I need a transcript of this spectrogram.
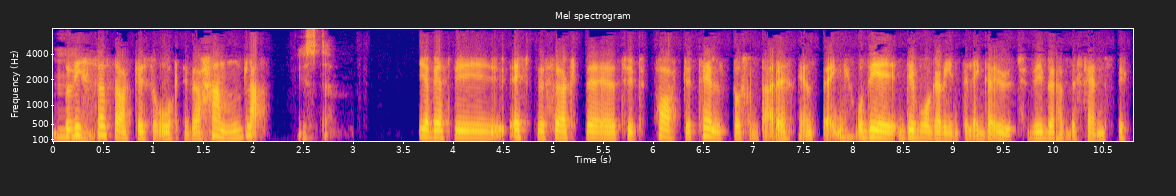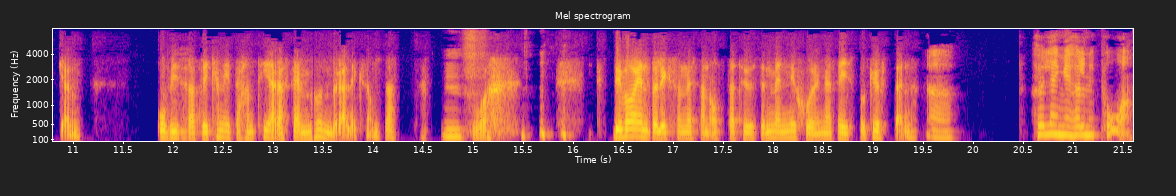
Mm. Så vissa saker så åkte vi och handla. Just det. Jag vet vi eftersökte typ partytält och sånt där en sväng och det, det vågade vi inte lägga ut. Vi behövde fem stycken. Och vi sa att vi kan inte hantera 500 liksom. Så, att, mm. så. Det var ändå liksom nästan 8000 människor i den här Facebookgruppen. Ja. Hur länge höll ni på?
